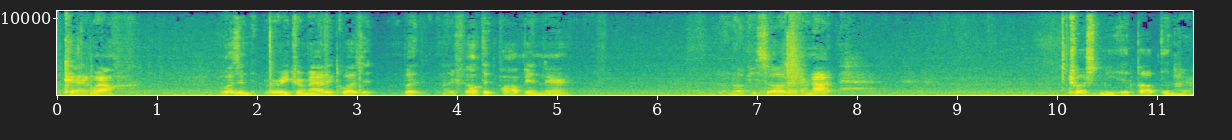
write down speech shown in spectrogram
Okay, well, it wasn't very dramatic, was it? But I felt it pop in there. I don't know if you saw that or not. Trust me, it popped in there.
